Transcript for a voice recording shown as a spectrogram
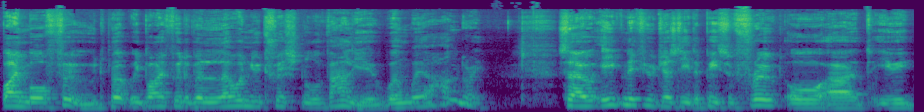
buy more food, but we buy food of a lower nutritional value when we're hungry. So even if you just eat a piece of fruit or uh, you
